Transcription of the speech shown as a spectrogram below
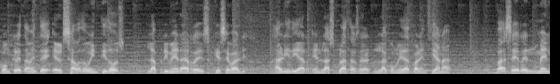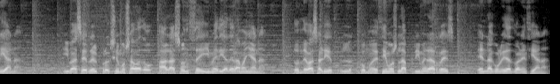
Concretamente el sábado 22, la primera res que se va a lidiar en las plazas de la comunidad valenciana va a ser en Meliana. Y va a ser el próximo sábado a las once y media de la mañana, donde va a salir, como decimos, la primera res en la comunidad valenciana.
